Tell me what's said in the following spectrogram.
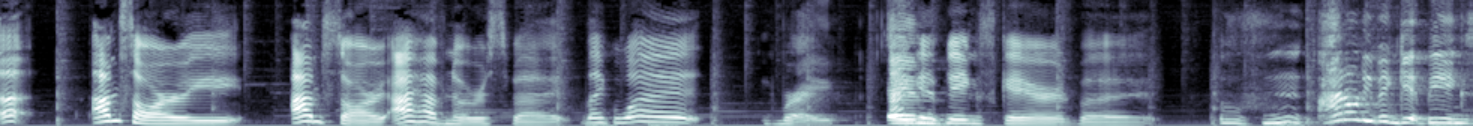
uh, I'm sorry. I'm sorry. I have no respect. Like, what? Right. I get being scared, but. Oof. I don't even get being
